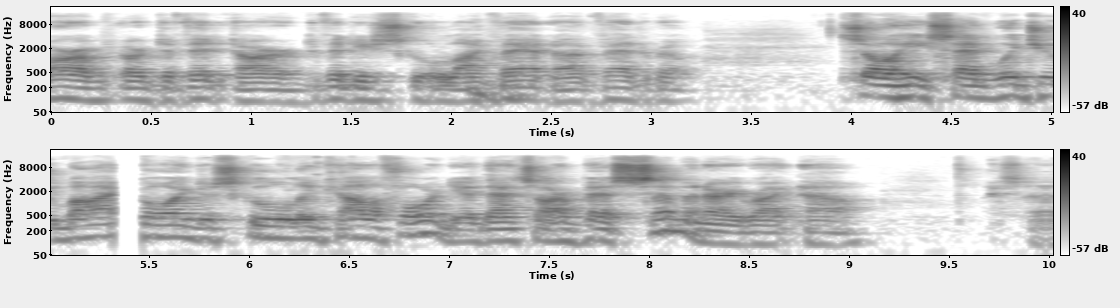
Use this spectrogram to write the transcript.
or, or, or divinity school like Van, uh, Vanderbilt. So he said, Would you mind going to school in California? That's our best seminary right now. I said,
